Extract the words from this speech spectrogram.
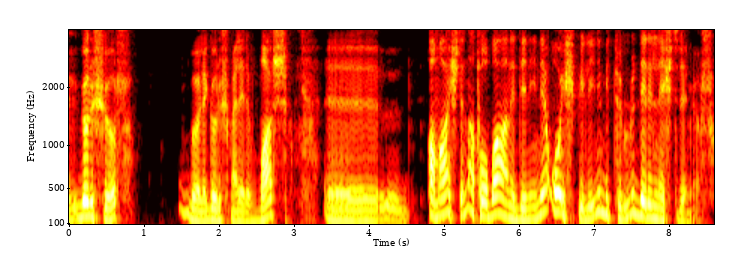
görüşüyor. Böyle görüşmeleri var. E, ama işte NATO bağı nedeniyle o işbirliğini bir türlü derinleştiremiyor.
